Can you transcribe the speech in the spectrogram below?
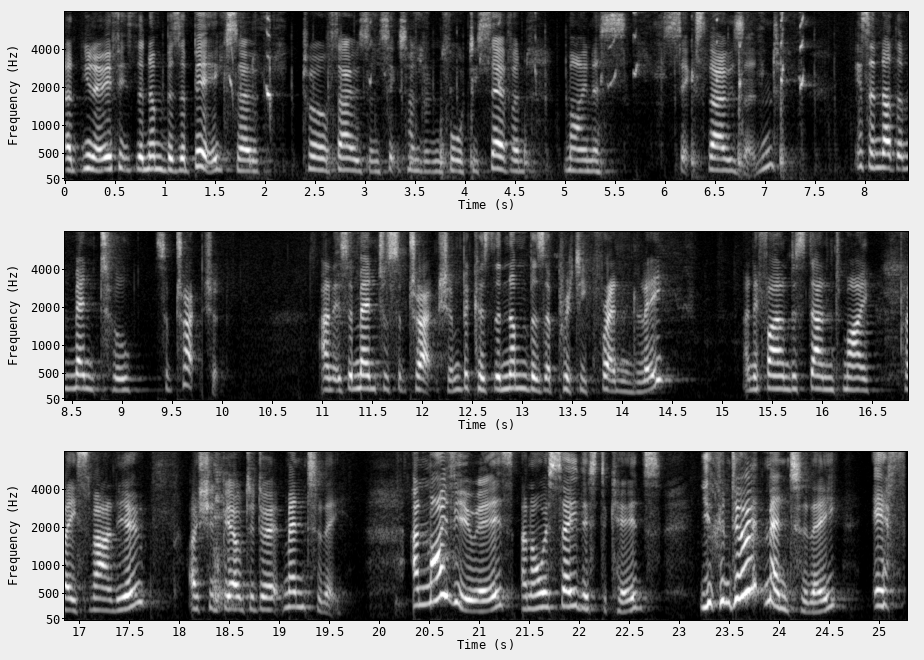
uh, you know, if it's the numbers are big, so 12,647 minus 6,000 is another mental subtraction. And it's a mental subtraction because the numbers are pretty friendly and if I understand my place value, I should be able to do it mentally. And my view is, and I always say this to kids, you can do it mentally if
